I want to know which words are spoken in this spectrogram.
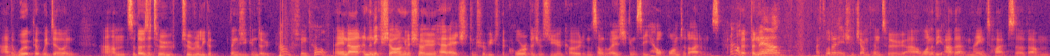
uh, the work that we're doing. Um, so those are two, two really good things you can do. oh, it's really cool. And uh, in the next show, I'm going to show you how to actually contribute to the core of Visual Studio Code and some of the ways you can see help wanted items. Oh. But for now, I thought I'd actually jump into uh, one of the other main types of um,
